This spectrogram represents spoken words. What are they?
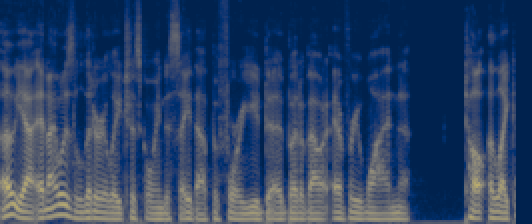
Oh, yeah. And I was literally just going to say that before you did, but about everyone ta- like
